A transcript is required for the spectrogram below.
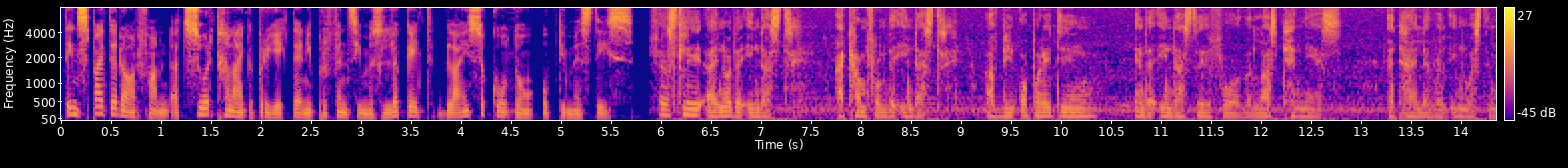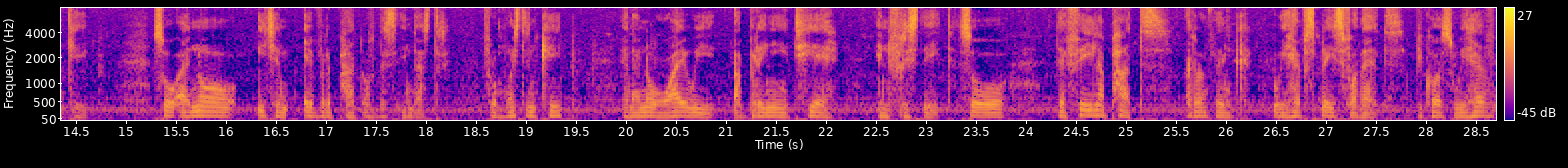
Ten spyte daarvan dat soortgelyke projekte in die provinsie misluk het, bly Sokoto optimisties. Firstly, I know the industry. I come from the industry. I've been operating in the industry for the last 10 years at high level in Western Cape. So I know each and every part of this industry from Western Cape and I know why we are bringing it here in Free State. So the failure part, I don't think we have space for that because we have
